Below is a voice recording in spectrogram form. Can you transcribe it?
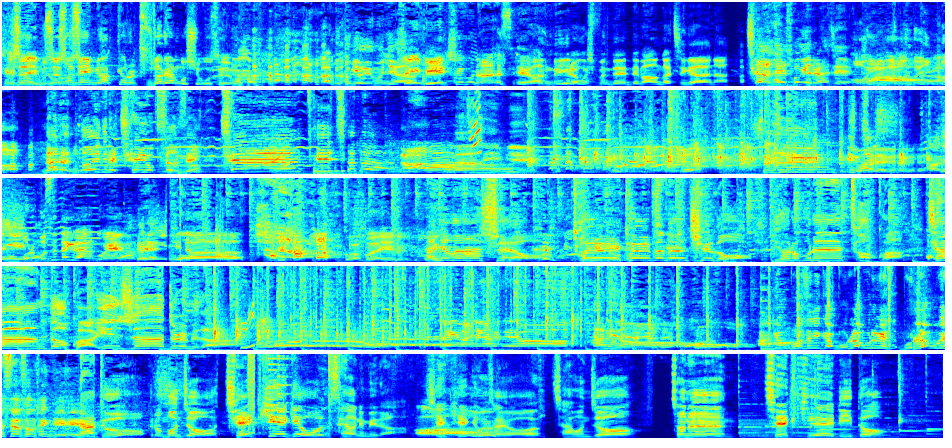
선생님, 무슨 선생님이 학교를 두 달에 한 번씩 오세요? 나도 그게 의문이야. 선생님, 매일 출근 안 하세요? 난 매일 하고 싶은데 내 마음 같지가 않아. 자, 내 소개를 하지. 어, 한다, 입만. 나는 너희들의 체육 선생 장 티처다. 아, 선생님 예. 선생님. 좋아. 그래 그래 그래. 반응이 오늘 무슨 얘기를 하는 거예요? 그래. 뭐야, 뭐야, 얘는. 안녕하세요. 토요일 토요일 밤은 즐거워. 여러분의 덕과 장덕과 인사드립니다. 선생님 안녕하세요. 안녕. 안경 벗으니까 몰라 모르겠 몰라 보겠어요 선생님. 나도. 그럼 먼저 제키에게 온 사연입니다. 제키에게 온 사연. 자, 먼저 저는 제키의 리더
